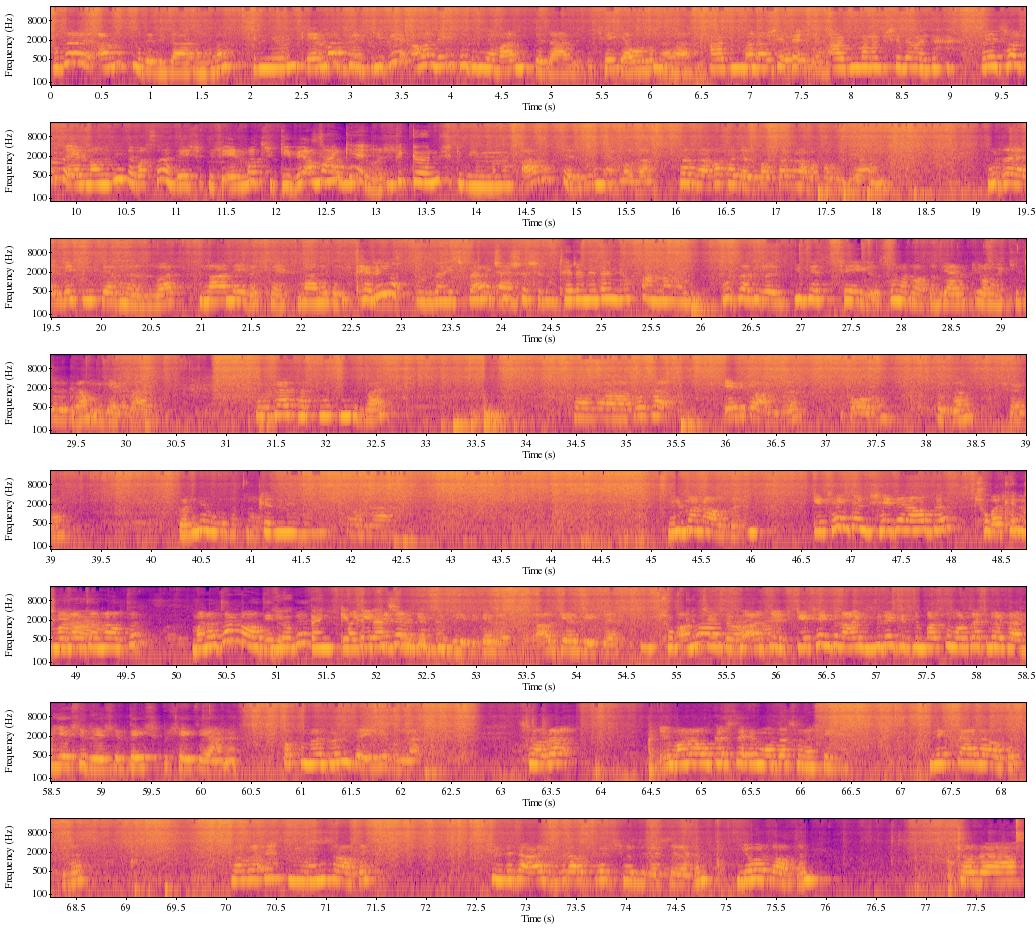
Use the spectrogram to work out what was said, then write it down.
Bu da armut mu dedi abim buna? Bilmiyorum ki. Elma tüz gibi ama neyse bilmiyorum armut dedi abi. Şey ya oğlum ama. Abim bana Bana bir şey de, söyledi. abim bana bir şey demedi. Ben sordum da elma mı değil de baksana değişikmiş. Elma tüz gibi ama Sanki armutmuş. bir görmüş gibiyim bunu. Armut dedi bilmiyorum valla. Tadına bakacağız, başlarına bakalım yani. Burada yeşilliklerimiz var. Nane ile şey, nane de Tere yok burada hiç. Ben de Aynen. çok şaşırdım. Tere neden yok anlamadım. Burada bir, bir de şey sona aldım. Yarım kilo mu, 200 gram mı gelir abi. Burada patatesimiz var. Sonra burada erik aldı oğlum, kızım. Şöyle. Görünüyor mu bu Fatma? Görünüyor bana. Sonra limon aldım. Geçen gün şeyden aldım. Çok Başka kötü bir manavdan ya. aldım. Manavdan mı aldıydık Yok, be? ben Ha, getirden söyledim. getirdiydik evet. Al geldiydi. Çok Ama kötüydü o. acı. Geçen gün A101'e girdim baktım oradakiler de hani yeşil yeşil değişik bir şeydi yani. Bak bunları görünce iyi bunlar. Sonra e, manavı gösterelim ondan sonra şeyi. Nektarı aldık biraz. Sonra muz aldık. Şimdi de A101 alışverişimizi gösterelim. Yoğurt aldım. Sonra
